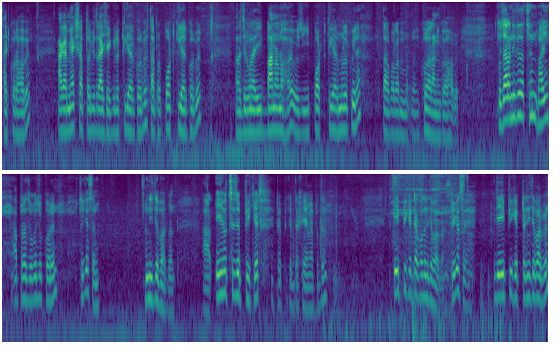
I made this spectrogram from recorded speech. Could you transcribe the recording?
সাইড করা হবে। আগামী এক সপ্তাহের ভিতরে এসে এগুলো ক্লিয়ার করবে, তারপর পট ক্লিয়ার করবে। মানে যেগুলো ইট বানানো হয়, ওই যে ই পট ক্লিয়ার মূল্য কইরা তারপর খোলা রানিং করা হবে। তো যারা নিতে যাচ্ছেন ভাই, আপনারা যোগাযোগ করেন, ঠিক আছে? নিতে পারবেন। আর এই হচ্ছে যে প্রিকেট একটা প্রিকেট দেখাই আমি আপনাদের। এই প্রিকেটটা কত নিতে পারবেন, ঠিক আছে? যে এই প্রিকেটটা নিতে পারবেন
